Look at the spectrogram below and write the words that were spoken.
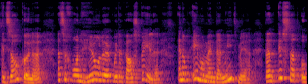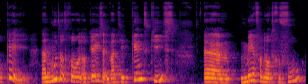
Het zou kunnen dat ze gewoon heel leuk met elkaar spelen. En op één moment dan niet meer. Dan is dat oké. Dan moet dat gewoon oké zijn. Want je kind kiest um, meer van dat gevoel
